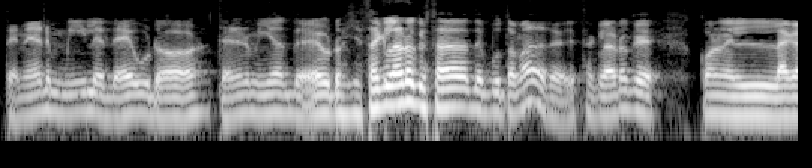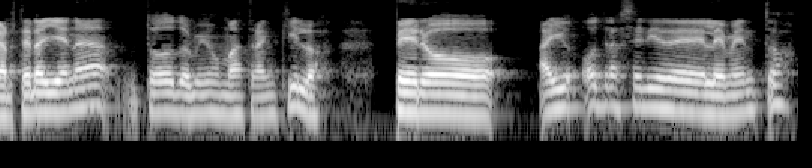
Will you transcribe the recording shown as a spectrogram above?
tener miles de euros, tener millones de euros. Y está claro que está de puta madre. Está claro que con la cartera llena todos dormimos más tranquilos. Pero hay otra serie de elementos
